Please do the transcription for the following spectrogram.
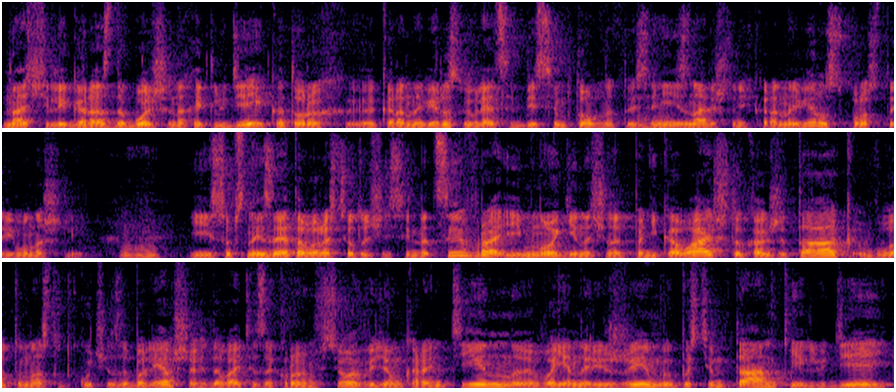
начали гораздо больше находить людей, которых э, коронавирус выявляется бессимптомно. То есть они не знали, что у них коронавирус, просто его нашли. И, собственно, из-за этого растет очень сильно цифра, и многие начинают паниковать, что как же так, вот у нас тут куча заболевших, давайте закроем все, введем карантин, э, военный режим, выпустим танки, людей,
